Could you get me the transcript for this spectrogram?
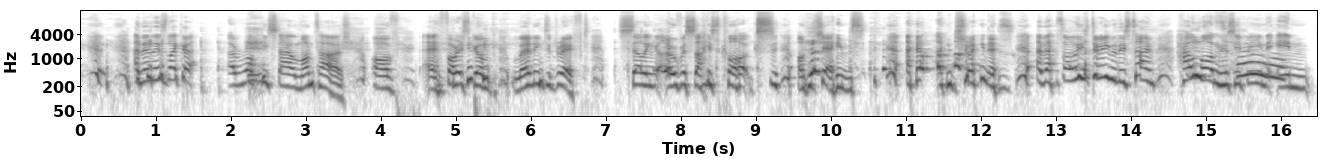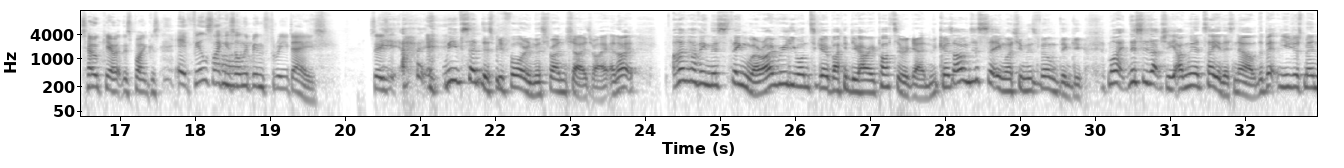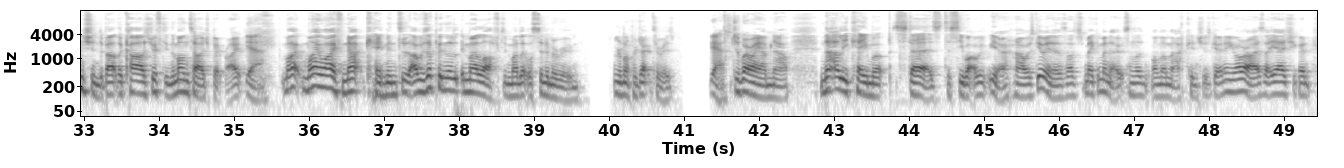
and then there's like a a Rocky style montage of uh, Forrest Gump learning to drift, selling oversized clocks on chains and trainers, and that's all he's doing with his time. How long has he been in Tokyo at this point? Because it feels like it's only been three days. So We've said this before in this franchise, right? And I, I'm having this thing where I really want to go back and do Harry Potter again because I'm just sitting watching this film thinking, Mike, this is actually. I'm going to tell you this now. The bit you just mentioned about the cars drifting, the montage bit, right? yeah, My my wife Nat came into. I was up in the in my loft in my little cinema room, where my projector is. yes, which is where I am now. Natalie came upstairs to see what I, was- you know how I was going. As I was making my notes on the, on my Mac, and she was going, "Are you all right?" I was like, "Yeah." She going,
